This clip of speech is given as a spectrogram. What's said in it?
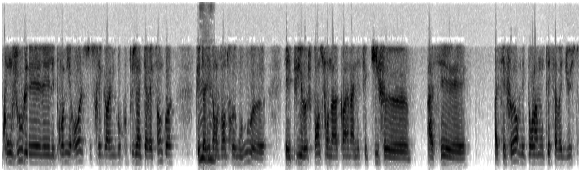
qu'on joue les, les, premiers rôles, ce serait quand même beaucoup plus intéressant, quoi, d'aller mhm. dans le ventre mou. Euh. et puis, je pense qu'on a quand même un effectif assez assez fort, mais pour la montée, ça va être juste.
